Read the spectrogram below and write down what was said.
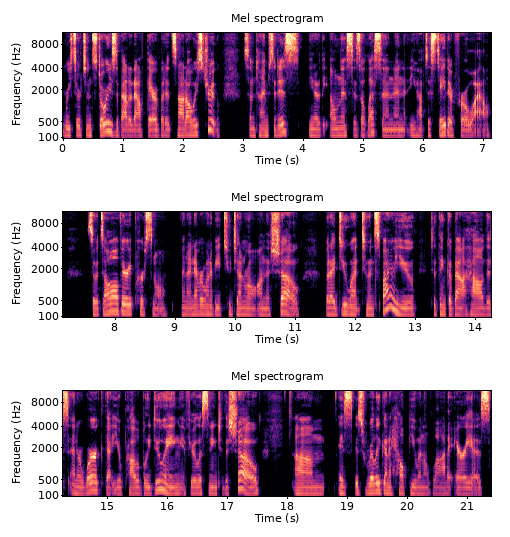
research and stories about it out there, but it's not always true. Sometimes it is, you know, the illness is a lesson, and you have to stay there for a while. So it's all very personal, and I never want to be too general on the show, but I do want to inspire you to think about how this inner work that you're probably doing, if you're listening to the show, um, is is really going to help you in a lot of areas.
